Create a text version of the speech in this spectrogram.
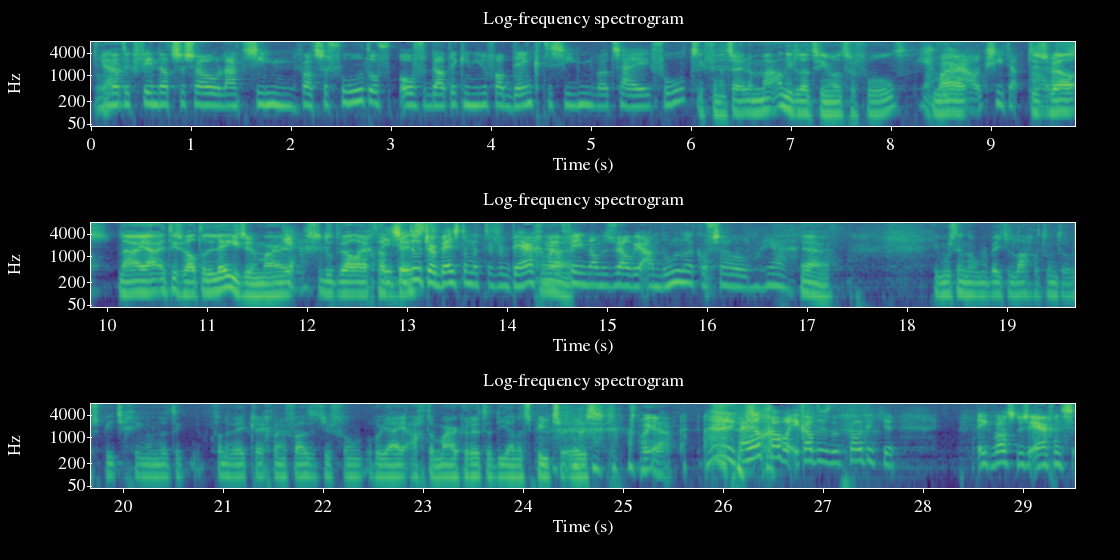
Ja. Omdat ik vind dat ze zo laat zien wat ze voelt. Of, of dat ik in ieder geval denk te zien wat zij voelt. ik vind dat ze helemaal niet laat zien wat ze voelt. Ja, maar nou, ik zie dat het is alles. wel... Nou ja, het is wel te lezen, maar Ja. ze doet wel echt haar ze best. doet haar best om het te verbergen. Maar Ja. dat vind ik dan dus wel weer aandoenlijk of zo. Ja. Ja. Ik moest net nog een beetje lachen toen het over speechen ging. Omdat ik van de week kreeg wij een fotootje van hoe jij achter Mark Rutte die aan het speechen is. Oh ja. Ja, heel grappig. Ik had dus dat fotootje. Ik was dus ergens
